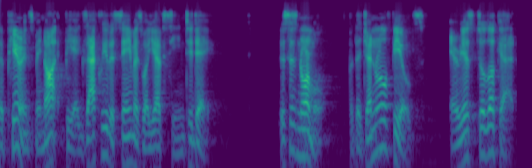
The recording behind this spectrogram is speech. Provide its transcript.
the appearance may not be exactly the same as what you have seen today. This is normal, but the general fields, areas to look at,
